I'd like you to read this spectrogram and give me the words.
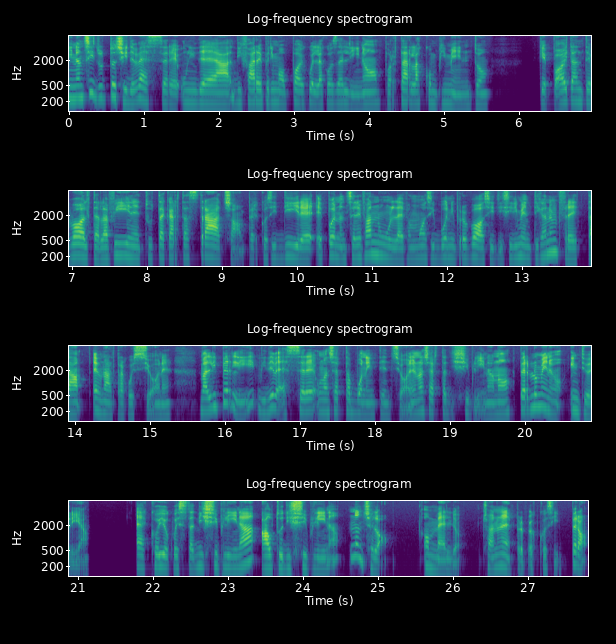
Innanzitutto ci deve essere un'idea di fare prima o poi quella cosa lì, no? Portarla a compimento. Che poi tante volte alla fine è tutta carta straccia, per così dire, e poi non se ne fa nulla, i famosi buoni propositi si dimenticano in fretta, è un'altra questione. Ma lì per lì vi deve essere una certa buona intenzione, una certa disciplina, no? Perlomeno in teoria. Ecco, io questa disciplina, autodisciplina, non ce l'ho. O meglio, cioè non è proprio così, però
